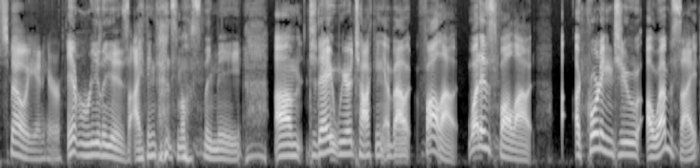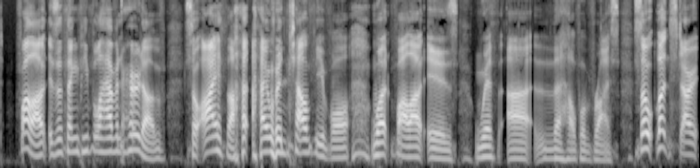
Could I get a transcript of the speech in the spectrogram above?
smelly in here. It really is. I think that's mostly me. Um, today we are talking about Fallout. What is Fallout? According to a website, Fallout is a thing people haven't heard of. So I thought I would tell people what Fallout is with uh, the help of Russ. So let's start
